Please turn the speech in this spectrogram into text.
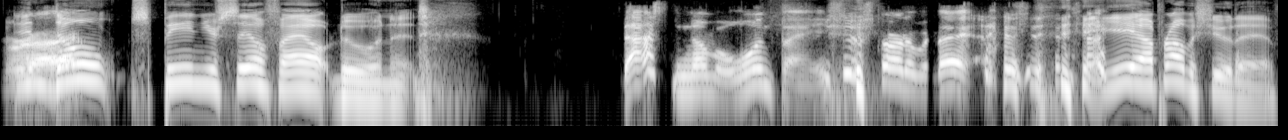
right. and don't spin yourself out doing it. That's the number one thing. You should have started with that. yeah, I probably should have.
